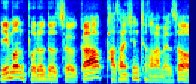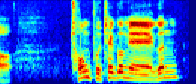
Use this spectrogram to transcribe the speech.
리먼 브러더스가 파산 신청을 하면서 총 부채 금액은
